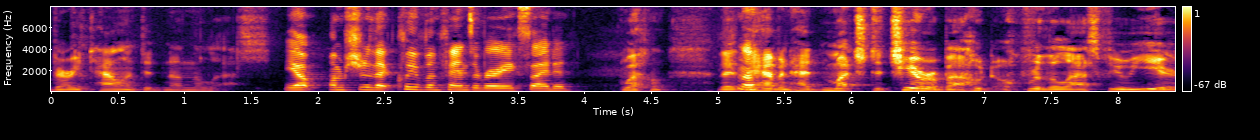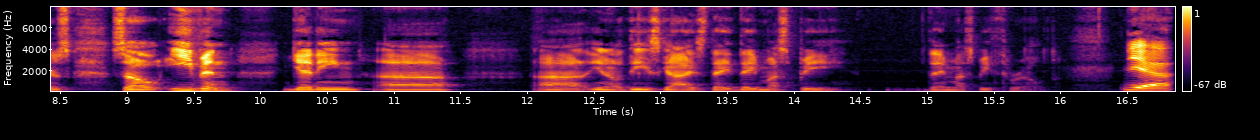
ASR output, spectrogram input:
very talented nonetheless. yep, I'm sure that Cleveland fans are very excited. Well, they, they haven't had much to cheer about over the last few years. So even getting, uh, uh, you know, these guys, they, they must be, they must be thrilled. Yeah.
